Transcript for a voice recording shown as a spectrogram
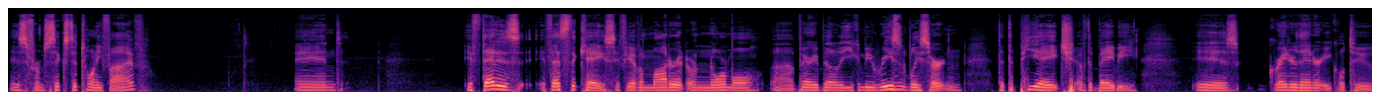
is from 6 to 25 and if that is if that's the case if you have a moderate or normal uh, variability you can be reasonably certain that the pH of the baby is greater than or equal to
